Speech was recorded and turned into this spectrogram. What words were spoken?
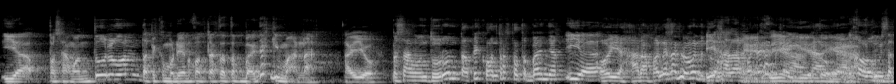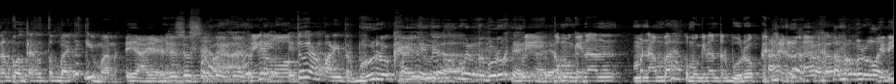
ya pesangon turun tapi kemudian kontrak tetap banyak gimana? Ayo. Pesangon turun tapi kontrak tetap banyak. Iya. Oh iya, harapannya kan memang Iya harapannya kan Iya, kayak gitu. iya, Nah, kalau misalkan kontrak tetap banyak gimana? Iya, iya, itu itu itu. itu. Ini kalau itu yang paling terburuk kan? Itu itu bukan terburuknya. ini Iya, iya. kemungkinan menambah kemungkinan terburuk Tambah buruk lagi. Jadi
